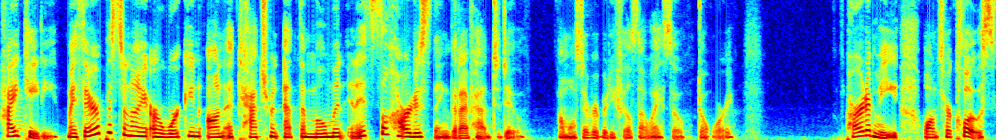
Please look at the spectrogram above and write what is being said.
Hi, Katie. My therapist and I are working on attachment at the moment, and it's the hardest thing that I've had to do. Almost everybody feels that way, so don't worry. Part of me wants her close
